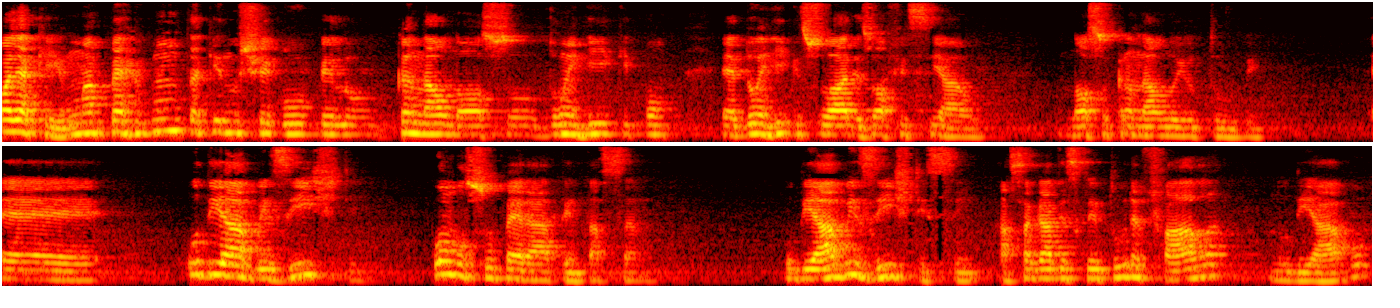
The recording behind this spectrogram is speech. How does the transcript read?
Olha aqui, uma pergunta que nos chegou pelo canal nosso do Henrique, é, do Henrique Soares Oficial, nosso canal no YouTube. É, o diabo existe? Como superar a tentação? O diabo existe sim. A Sagrada Escritura fala no diabo.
